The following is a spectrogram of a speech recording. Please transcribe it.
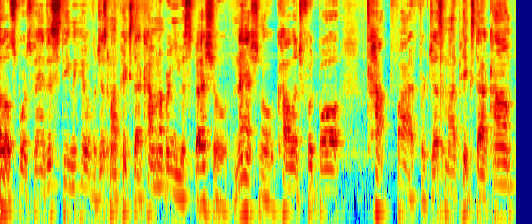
Hello, sports fans. This is Stephen Hill for JustMyPicks.com, and I'm bringing you a special national college football top five for JustMyPicks.com.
